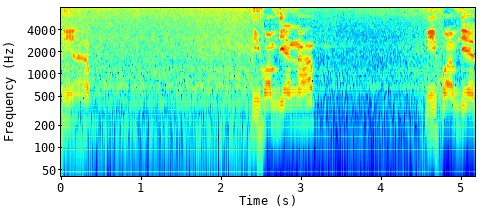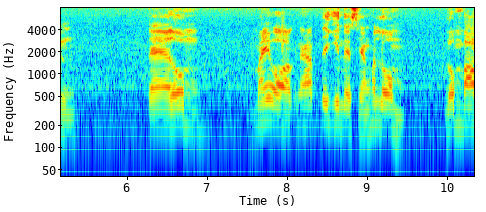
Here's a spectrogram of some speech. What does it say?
นี่นะครับ มีความเย็นนะครับ มีความเย็น แต่ลมไม่ออกนะครับ ได้ยินแต่เสียงพัดลม ลมเบา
